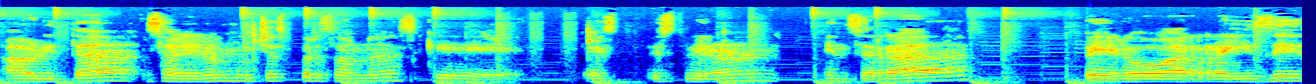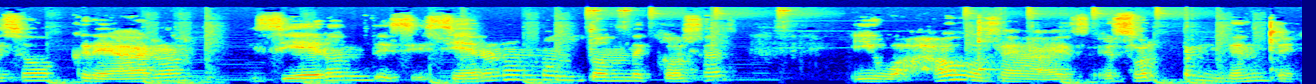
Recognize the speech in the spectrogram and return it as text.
ahorita salieron muchas personas que est- estuvieron encerradas, pero a raíz de eso crearon, hicieron, deshicieron un montón de cosas y wow, o sea, es, es sorprendente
